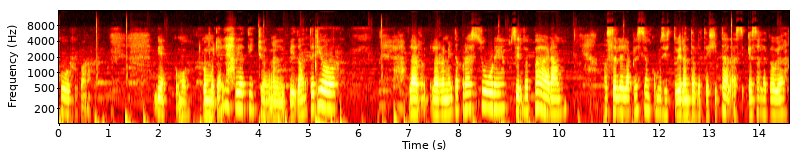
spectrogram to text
curva. Bien, como, como ya les había dicho en el video anterior, la, herramienta Pressure sirve para hacerle la presión como si estuviera en tableta digital, así que esa es la que voy a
